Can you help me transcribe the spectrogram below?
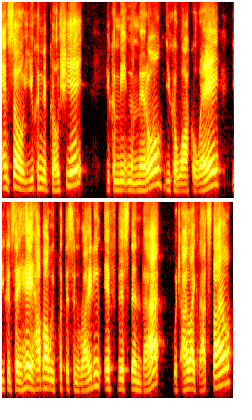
And so you can negotiate, you can meet in the middle, you could walk away, you could say, "Hey, how about we put this in writing? If this, then that." Which I like that style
